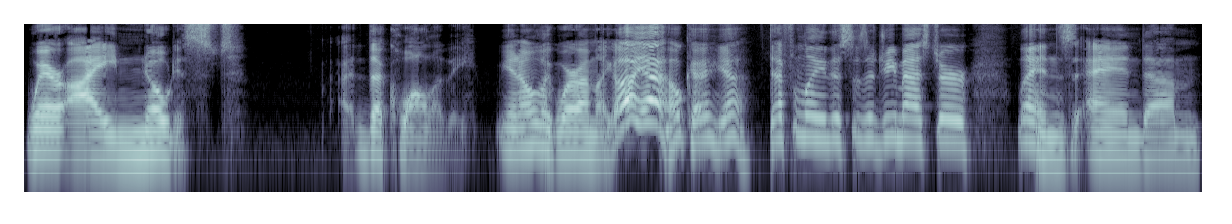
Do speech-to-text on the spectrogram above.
where I noticed uh, the quality. You know, like where I'm like, oh yeah, okay, yeah, definitely, this is a G Master lens, and um,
